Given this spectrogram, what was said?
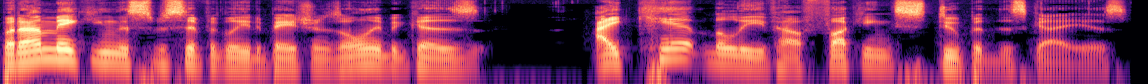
but I'm making this specifically to patrons only because I can't believe how fucking stupid this guy is.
